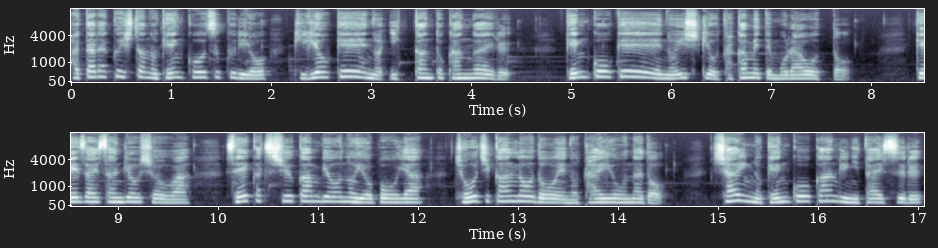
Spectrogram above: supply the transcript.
働く人の健康づくりを企業経営の一環と考える健康経営への意識を高めてもらおうと、経済産業省は生活習慣病の予防や長時間労働への対応など、社員の健康管理に対する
